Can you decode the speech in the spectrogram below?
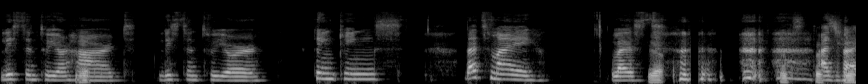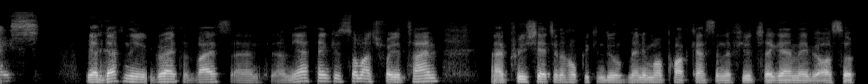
listen to your yeah, heart, listen to your thinkings. That's my last yeah. That's that's true. advice. Yeah, definitely great advice. And um, yeah, thank you so much for your time. I appreciate it and I hope we can do many more podcasts in the future again, maybe also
